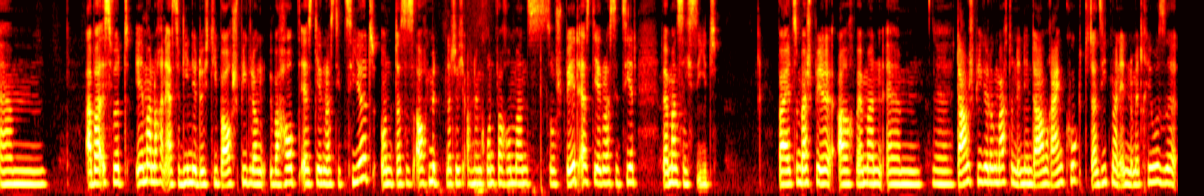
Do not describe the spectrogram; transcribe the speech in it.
Ähm, aber es wird immer noch in erster Linie durch die Bauchspiegelung überhaupt erst diagnostiziert. Und das ist auch mit natürlich auch ein Grund, warum man es so spät erst diagnostiziert, wenn man es nicht sieht. Weil zum Beispiel auch wenn man ähm, eine Darmspiegelung macht und in den Darm reinguckt, dann sieht man Endometriose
